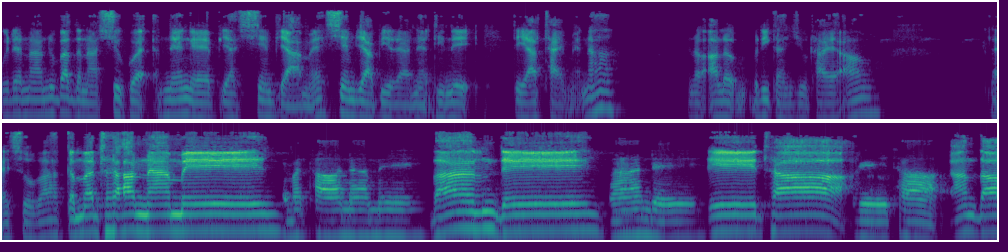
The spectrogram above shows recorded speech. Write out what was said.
ဝေဒနာနုပဒနာရှုွက်အနှဲငယ်ပြန်ရှင်းပြမယ်ရှင်းပြပြတာနဲ့ဒီနေ့တရားထိုင်မယ်နော်အဲ့တော့အလုံးပရိကံယူထားရအောင် လိုက်ဆိုပါကမ္မထာနာမေကမ္မထာနာမေဗန္တေဗန္ဒေဒေထာဒေထကန္တာ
